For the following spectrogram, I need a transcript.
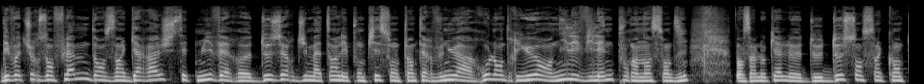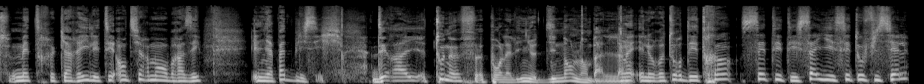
Des voitures en flammes dans un garage cette nuit vers 2 euh, heures du matin. Les pompiers sont intervenus à Rolandrieux en Ille-et-Vilaine pour un incendie dans un local de 250 mètres carrés. Il était entièrement embrasé. Il n'y a pas de blessés. Des rails tout neuf pour la ligne Dinan-Lamballe. et le retour des trains cet été, ça y est, c'est officiel.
